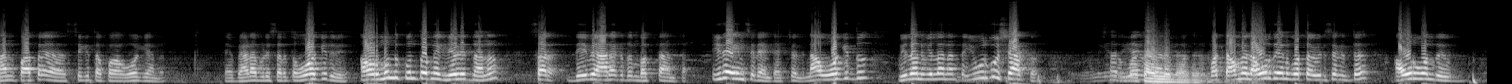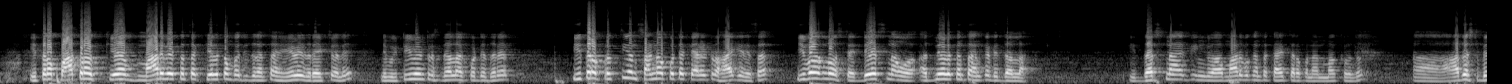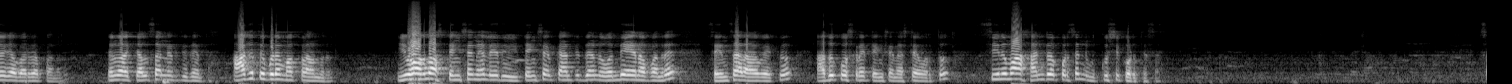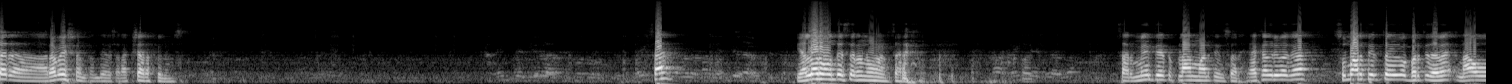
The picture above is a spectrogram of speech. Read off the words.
ನನ್ನ ಪಾತ್ರ ಸಿಗುತ್ತಪ್ಪ, ಹೋಗಿ ಅಂದ. ಏ ಬೇಡ ಬಿಡಿ ಸರ್ ಅಂತ ಹೋಗಿದ್ವಿ. ಅವ್ರ ಮುಂದೆ ಕುಂತವ್ರನಾಗ ಹೇಳಿದ್ ನಾನು ಸರ್ ದೇವಿ ಆರಾಕದ ಭಕ್ತ ಅಂತ. ಇದೇ ಇನ್ಸಿಡೆಂಟ್ ಆ್ಯಕ್ಚುಲಿ ನಾವು ಹೋಗಿದ್ದು ವಿಲನ್ ವಿಲನ್ ಅಂತ ಇವ್ರಿಗೂ ಶಾಕ್ ಸರ್ ಬಟ್ ಆಮೇಲೆ ಅವ್ರದ್ದು ಏನು ಗೊತ್ತಾ ಇನ್ಸಿಡೆಂಟ್ ಅವರು ಒಂದು ಈ ಥರ ಪಾತ್ರ ಕೇ ಮಾಡ್ಬೇಕಂತ ಕೇಳ್ಕೊಂಡ್ ಬಂದಿದ್ರು ಅಂತ ಹೇಳಿದ್ರು ಆ್ಯಕ್ಚುಲಿ ನಿಮಗೆ ಟಿವಿ ಇಂಟ್ರೆಸ್ಟ್ ಎಲ್ಲ ಕೊಟ್ಟಿದ್ದಾರೆ. ಈ ಥರ ಪ್ರತಿಯೊಂದು ಸಣ್ಣ ಪುಟ್ಟ ಕ್ಯಾರೆಕ್ಟರ್ ಆಗಿದೆ ಸರ್. ಇವಾಗಲೂ ಅಷ್ಟೇ ಡೇಟ್ಸ್ ನಾವು ಹದಿನೇಳಕ್ಕಂತ ಅನ್ಕೊಂಡಿದ್ದಲ್ಲ. ಈ ದರ್ಶನ ಹಿಂಗೆ ಮಾಡ್ಬೇಕಂತ ಕಾಯ್ತಾರಪ್ಪ ನನ್ನ ಮಕ್ಕಳದು ಆದಷ್ಟು ಬೇಗ ಬರ್ರಪ್ಪ ಅಂದ್ರೆ ಎಲ್ಲ ಕೆಲಸ ನಡೀತಿದೆ ಅಂತ. ಆಗುತ್ತೆ ಬಿಡೆ ಮಕ್ಕಳು ಅಂದರು. ಇವಾಗಲೂ ಅಷ್ಟು ಟೆನ್ಷನಲ್ಲಿ ಇದೀವಿ. ಟೆನ್ಷನ್ ಕಾಣ್ತಿದ್ದೆ ಅಂದ್ರೆ ಒಂದೇ ಏನಪ್ಪ ಅಂದರೆ ಸೆನ್ಸಾರ್ ಆಗಬೇಕು. ಅದಕ್ಕೋಸ್ಕರ ಟೆನ್ಷನ್ ಅಷ್ಟೇ ಹೊರತು ಸಿನಿಮಾ ಹಂಡ್ರೆಡ್ ಪರ್ಸೆಂಟ್ ನಿಮ್ಗೆ ಖುಷಿ ಕೊಡುತ್ತೆ ಸರ್. ಸರ್ ರಮೇಶ್ ಅಂತಂದೇಳಿ ಸರ್, ಅಕ್ಷರ ಫಿಲ್ಮ್ಸ್ ಸರ್, ಎಲ್ಲರೂ ಒಂದೇ ಸರ್ ನೋಡೋಣ sir. Sir main theatre plan ಮಾಡ್ತೀವಿ ಸರ್. ಯಾಕಂದ್ರೆ ಇವಾಗ ಸುಮಾರು ತೀರ್ಥ ಬರ್ತಿದ್ದಾವೆ ನಾವು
